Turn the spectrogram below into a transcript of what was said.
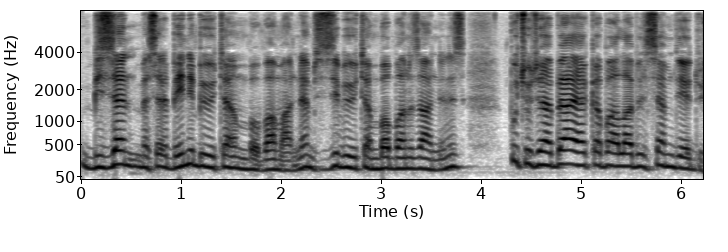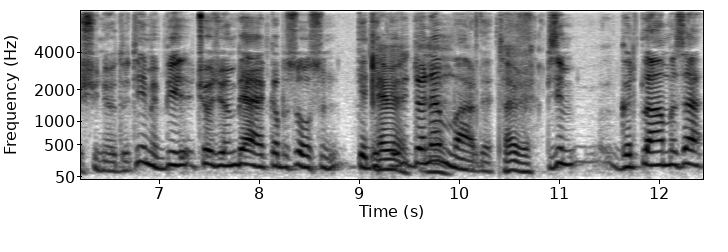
bizden mesela beni büyüten babam annem, sizi büyüten babanız anneniz bu çocuğa bir ayakkabı alabilsem diye düşünüyordu değil mi? Bir çocuğun bir ayakkabısı olsun dedikleri Evet, dönem evet. vardı. Tabii. Bizim gırtlağımıza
